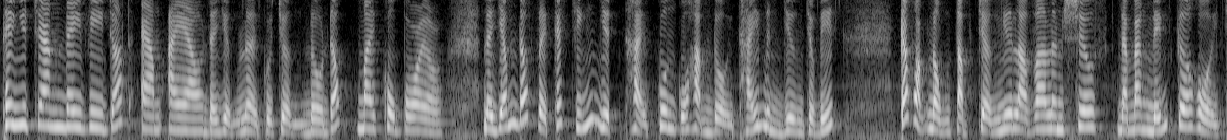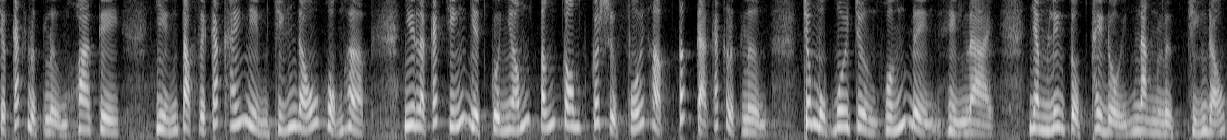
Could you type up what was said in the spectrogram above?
Theo như trang Navy.mil đã dẫn lời của chuẩn đô đốc Michael Boyle, là giám đốc về các chiến dịch hải quân của hạm đội Thái Bình Dương cho biết, các hoạt động tập trận như là Valiant Shields đã mang đến cơ hội cho các lực lượng Hoa Kỳ diễn tập về các khái niệm chiến đấu hỗn hợp, như là các chiến dịch của nhóm tấn công có sự phối hợp tất cả các lực lượng trong một môi trường huấn luyện hiện đại nhằm liên tục thay đổi năng lực chiến đấu.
